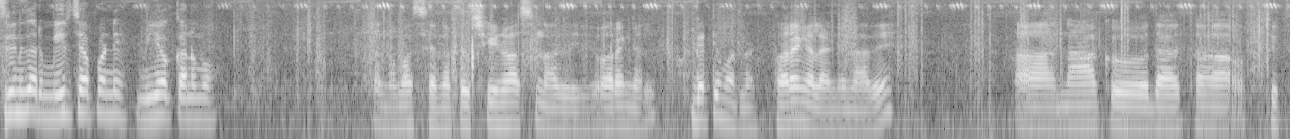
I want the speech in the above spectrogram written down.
శ్రీని గారు మీరు చెప్పండి మీ యొక్క అనుభవం. నమస్తే నా పేరు శ్రీనివాస్ నాది వరంగల్. గట్టి మాట్లాడు. వరంగల్ అండి నాది. నాకు ఫిఫ్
